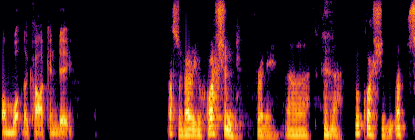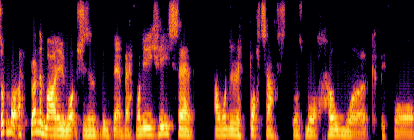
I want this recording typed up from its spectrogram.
on what the car can do. That's a very good question, Freddie. Uh, yeah, good question. Uh, a friend of mine who watches a bit of F1, he, he said, "I wonder if Bottas does more homework before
